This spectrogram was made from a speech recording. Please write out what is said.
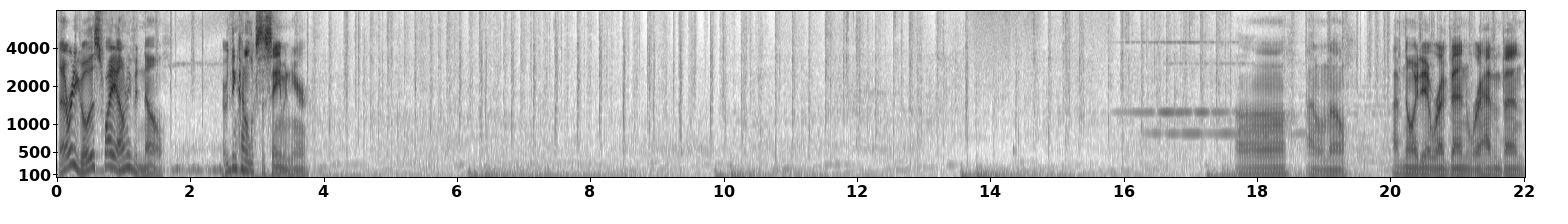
Did I already go this way? I don't even know. Everything kind of looks the same in here. Idea where I've been, where I haven't been.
